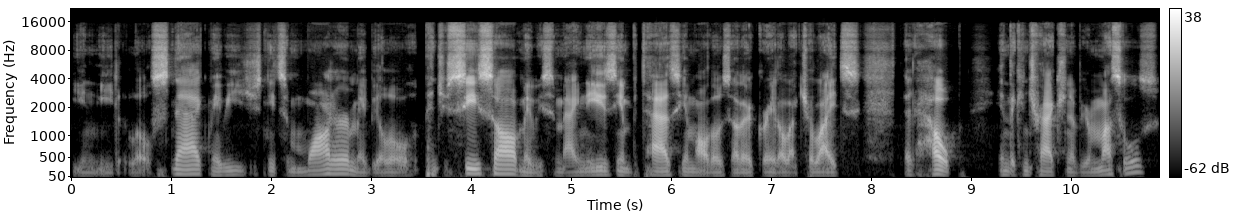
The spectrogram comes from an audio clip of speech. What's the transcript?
you need a little snack maybe you just need some water maybe a little pinch of sea salt maybe some magnesium potassium all those other great electrolytes that help in the contraction of your muscles.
